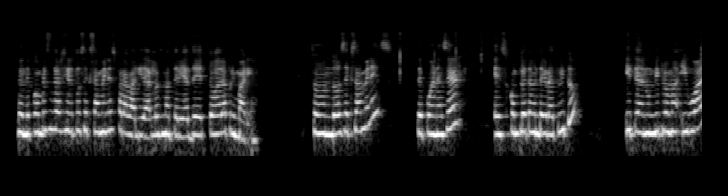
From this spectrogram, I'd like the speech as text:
donde pueden presentar ciertos exámenes para validar las materias de toda la primaria. Son dos exámenes, se pueden hacer, es completamente gratuito y te dan un diploma igual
